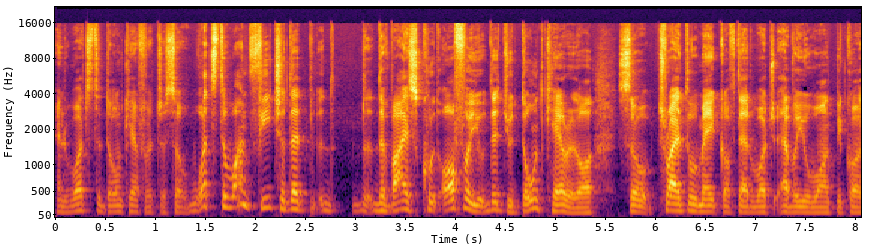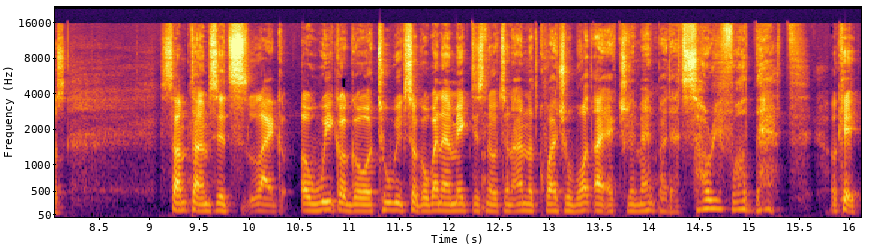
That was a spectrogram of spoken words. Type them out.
And what's the don't care feature? So what's the one feature that the device could offer you that you don't care at all? So try to make of that whatever you want because sometimes it's like a week ago or two weeks ago when I make these notes and I'm not quite sure what I actually meant by that. Sorry for that. Okay,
